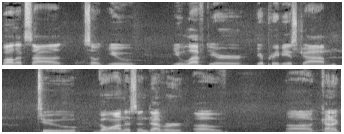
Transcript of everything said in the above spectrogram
Well, that's uh, so you you left your your previous job to go on this endeavor of uh, kind of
